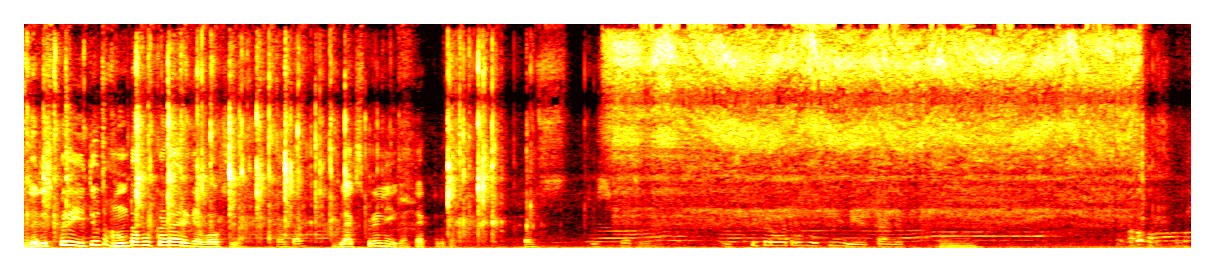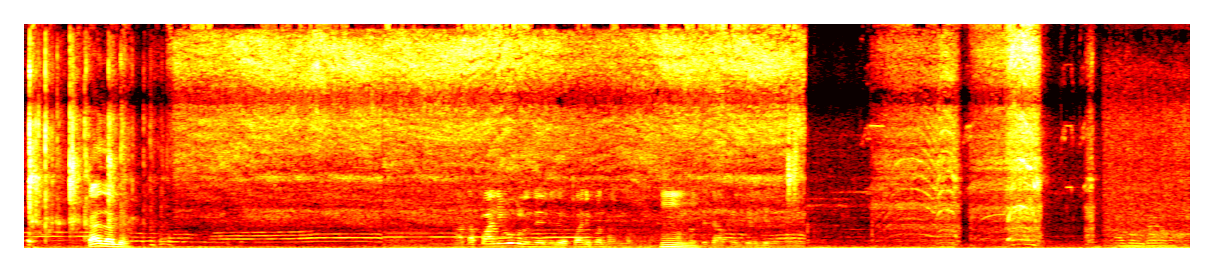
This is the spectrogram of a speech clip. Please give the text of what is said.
घरी स्प्रे तोच आणून टाकू का डायरेक्ट या बॉक्सला कोणता? ब्लॅक स्प्रे नाही का ट्रॅक्टरचा पण तू. स्पीकर नाही कागद. काय झालं? आता पाणी उघडून द्या तिथं. पाणी पण थांबलं. हम्म. तिथे आपण घरी गेलो. अजून काय?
